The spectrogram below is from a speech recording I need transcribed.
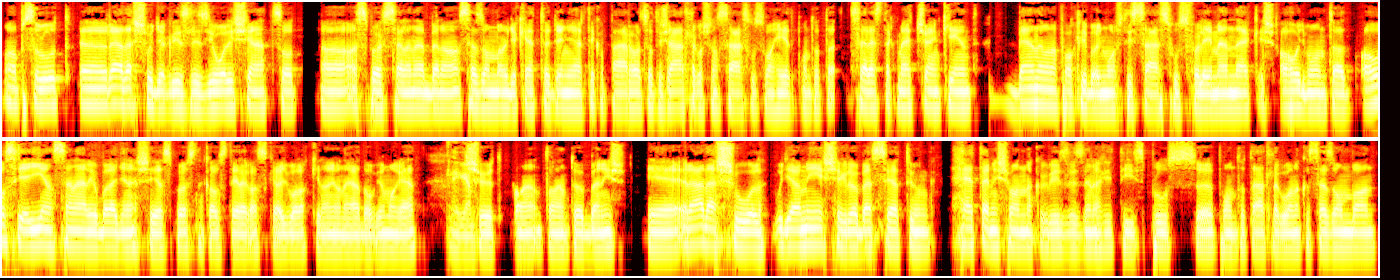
abszolút. Ráadásul ugye a Grizzlies jól is játszott, a Spurs ellen ebben a szezonban ugye kettődjen nyerték a párharcot, és átlagosan 127 pontot szereztek meccsenként. Benne van a pakliban, hogy most is 120 fölé mennek, és ahogy mondtad, ahhoz, hogy egy ilyen szenárióban legyen esély a Spursnek, ahhoz tényleg az kell, hogy valaki nagyon eldobja magát. Igen. Sőt, talán, talán többen is. Ráadásul ugye a mélységről beszéltünk, heten is vannak a Grizzliesnél, akik 10 plusz pontot átlagolnak a szezonban,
